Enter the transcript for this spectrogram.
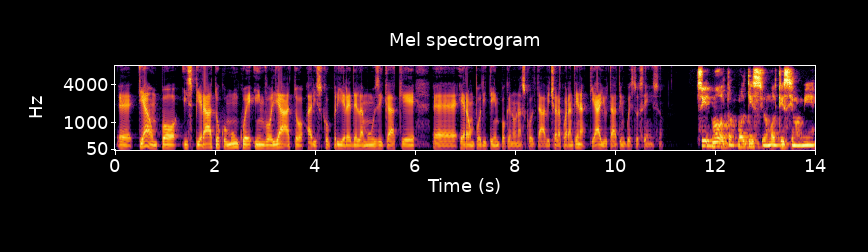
eh, ti ha un po' ispirato, comunque invogliato a riscoprire della musica che eh, era un po' di tempo che non ascoltavi, cioè la quarantena ti ha aiutato in questo senso. Sì, molto, moltissimo, moltissimo. Mi,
